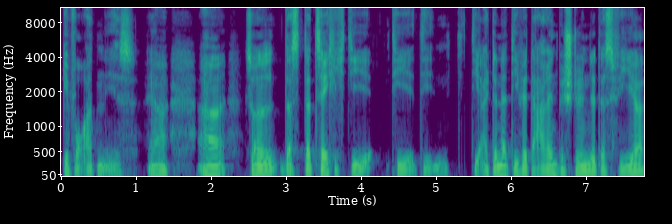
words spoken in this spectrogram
geworden ist, ja, äh, sondern dass tatsächlich die die, die, die Alternative darin bestünde, dass wir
